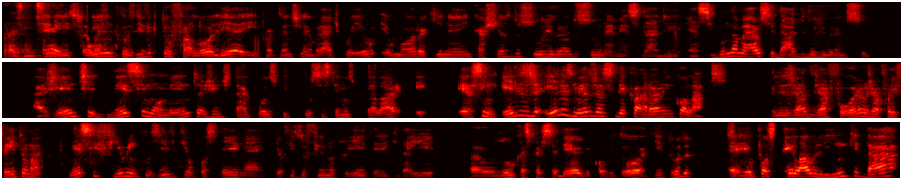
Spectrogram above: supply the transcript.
para a gente? É isso aí, inclusive que tu falou ali, é importante lembrar, tipo, eu, eu moro aqui né, em Caxias do Sul, Rio Grande do Sul, né, minha cidade, é a segunda maior cidade do Rio Grande do Sul. A gente, nesse momento, a gente está com o, o, sistema hospitalar, é, assim, eles, eles mesmos já se declararam em colapso. Eles já, já foram, já foi feita uma, nesse fio, inclusive, que eu postei, né, que eu fiz o fio no Twitter, e que daí o Lucas percebeu, me convidou aqui tudo, é, eu postei lá o link da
